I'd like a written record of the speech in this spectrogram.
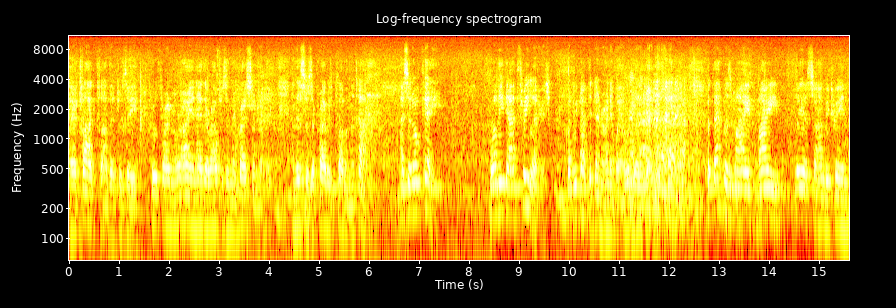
uh, Cloud Club. That was the Ruthrauff and Ryan had their office in the Chrysler building. And this was a private club on the top. I said, okay. Well, he got three letters, but we got the dinner anyway. I wouldn't let him but that was my, my liaison between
